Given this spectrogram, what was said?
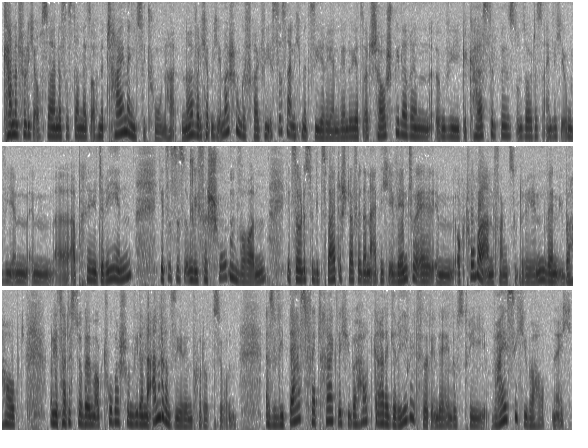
Kann natürlich auch sein, dass es dann jetzt auch mit Timing zu tun hat, ne? Weil ich habe mich immer schon gefragt, wie ist das eigentlich mit Serien? Wenn du jetzt als Schauspielerin irgendwie gecastet bist und solltest eigentlich irgendwie im, im äh, April drehen, jetzt ist es irgendwie verschoben worden. Jetzt solltest du die zweite Staffel dann eigentlich eventuell im Oktober anfangen zu drehen, wenn überhaupt. Und jetzt hattest du aber im Oktober schon wieder eine andere Serienproduktion. Also wie das vertraglich überhaupt gerade geregelt wird in der Industrie, weiß ich überhaupt nicht.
